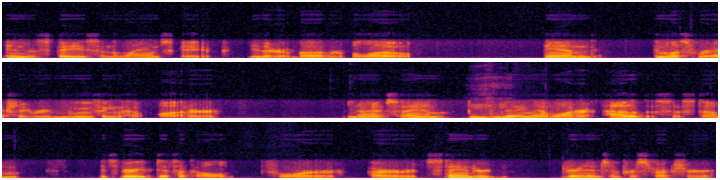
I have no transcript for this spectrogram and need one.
in the space in the landscape, either above or below. And unless we're actually removing that water, you know what I'm saying, mm-hmm. getting that water out of the system, it's very difficult for our standard drainage infrastructure.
